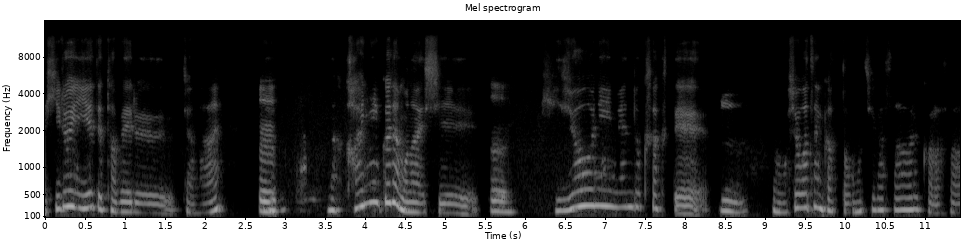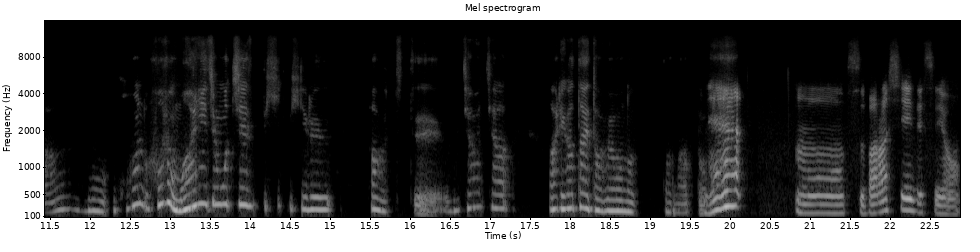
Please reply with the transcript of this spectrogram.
昼家で食べるじゃない？うん。なんか買いに行くでもないし、うん。非常にめんどくさくて、うん。でもお正月に買ったお餅がさ、あるからさ、もうほんほぼ毎日餅ひ昼食べてて、めちゃめちゃありがたい食べ物だなと。ねもう素晴らしいですよ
